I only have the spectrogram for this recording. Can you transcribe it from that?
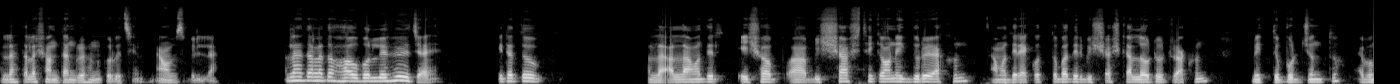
আল্লাহ তালা সন্তান গ্রহণ করেছেন আউজবিল্লাহ আল্লাহ তালা তো হও বললে হয়ে যায়। এটা তো আল্লাহ আল্লাহ আমাদের এইসব বিশ্বাস থেকে অনেক দূরে রাখুন। আমাদের একত্ববাদের বিশ্বাসকে আল্লাহ অটুট রাখুন, মৃত্যু পর্যন্ত এবং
